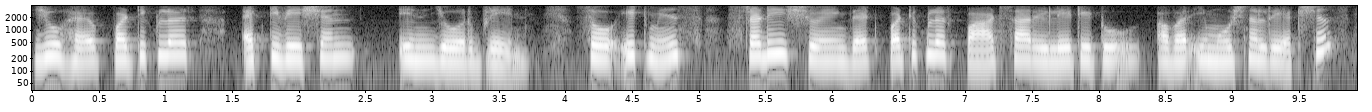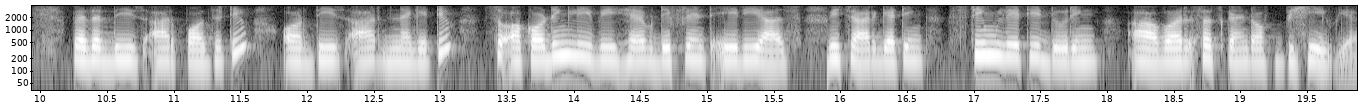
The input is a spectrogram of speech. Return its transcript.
you have particular activation in your brain. So, it means studies showing that particular parts are related to our emotional reactions whether these are positive or these are negative. So, accordingly we have different areas which are getting stimulated during our such kind of behavior.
